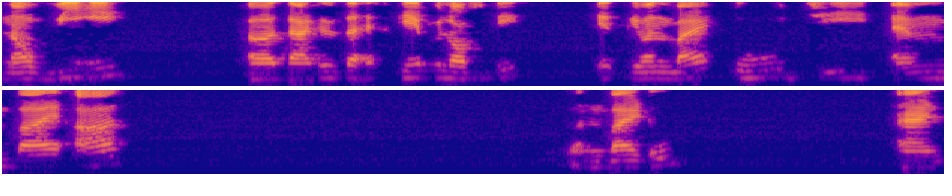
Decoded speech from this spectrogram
Now VE, uh, that is the escape velocity, is given by 2 GM by R 1 by 2 and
